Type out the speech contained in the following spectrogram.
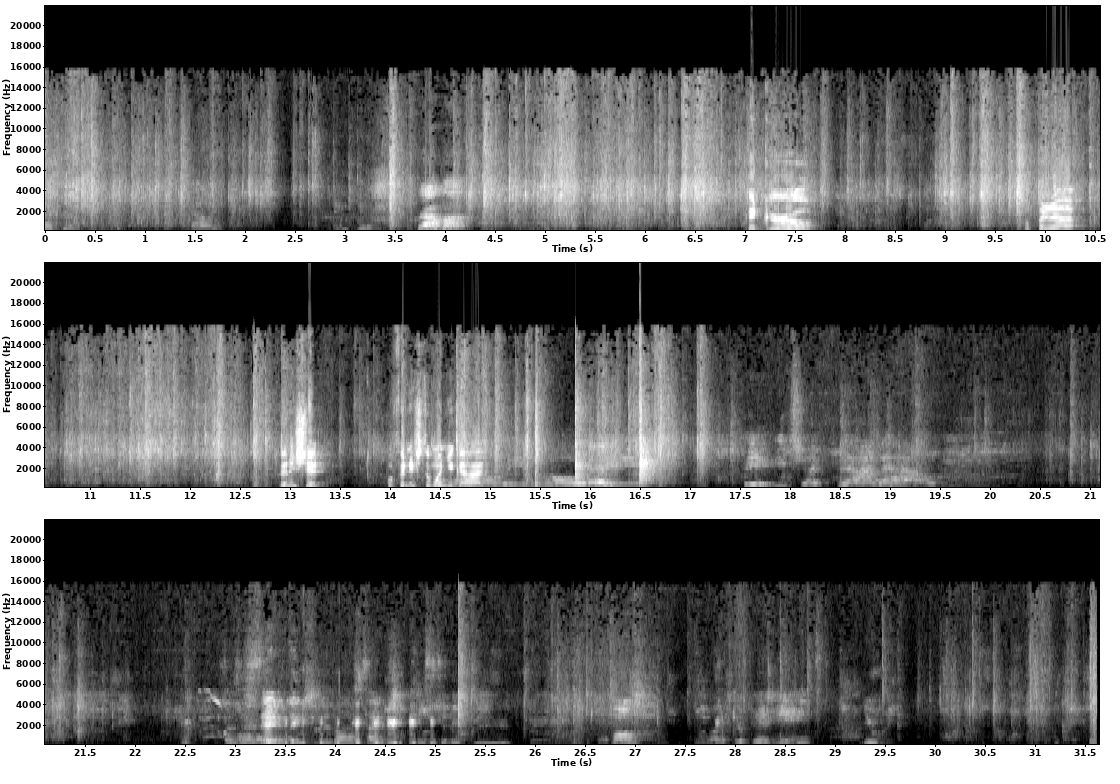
Thank you, Allie. Thank you. Grandma. Good girl. Open it up. Finish it. Well, finish the one you got. Holy moly. Hey. Baby, check that out. It's the same thing she did last time. She kissed it. Mom. You like your baby? You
